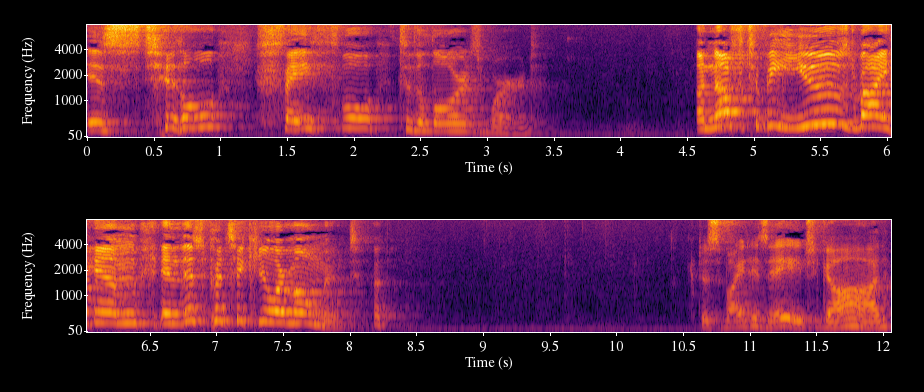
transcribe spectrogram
is still faithful to the Lord's word. Enough to be used by him in this particular moment. Despite his age, God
